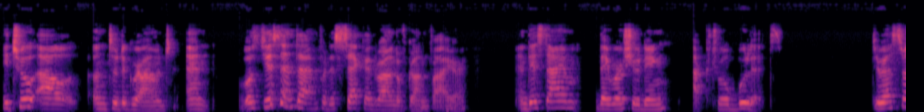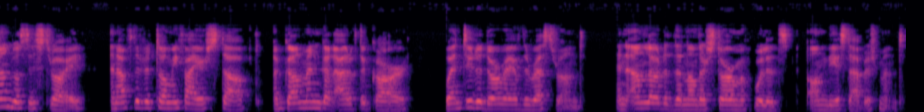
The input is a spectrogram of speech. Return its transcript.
He threw Al onto the ground and was just in time for the second round of gunfire, and this time they were shooting actual bullets. The restaurant was destroyed, and after the Tommy fire stopped, a gunman got out of the car, went to the doorway of the restaurant, and unloaded another storm of bullets on the establishment.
